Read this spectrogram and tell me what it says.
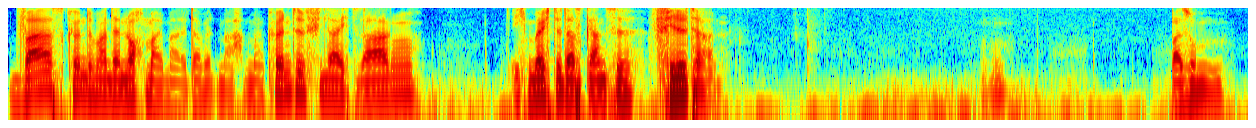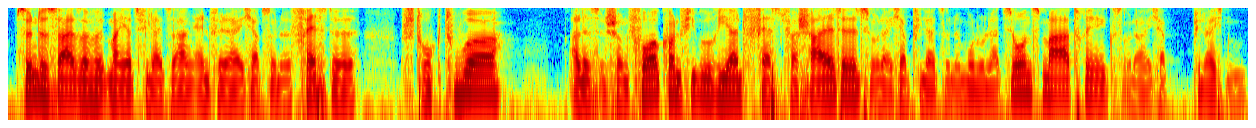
Was könnte man denn nochmal mal damit machen? Man könnte vielleicht sagen, ich möchte das Ganze filtern. Hm. Bei so einem Synthesizer würde man jetzt vielleicht sagen, entweder ich habe so eine feste Struktur, alles ist schon vorkonfiguriert, fest verschaltet oder ich habe vielleicht so eine Modulationsmatrix oder ich habe vielleicht ein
